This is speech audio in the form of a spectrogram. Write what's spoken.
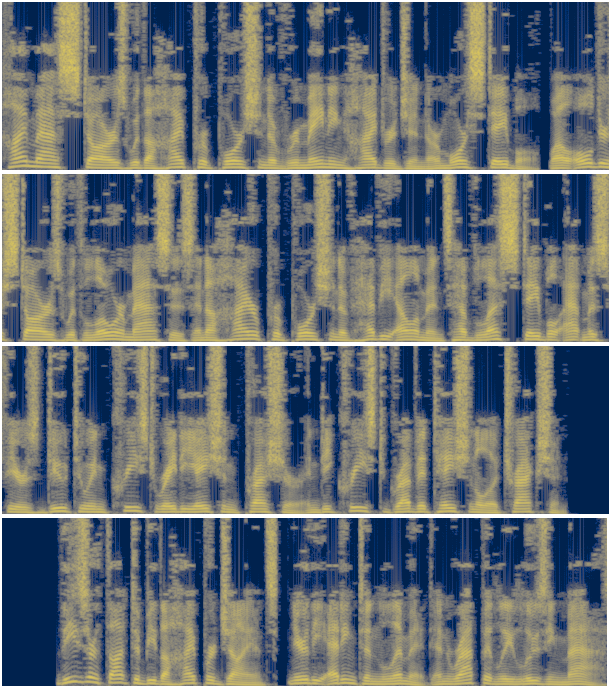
High-mass stars with a high proportion of remaining hydrogen are more stable, while older stars with lower masses and a higher proportion of heavy elements have less stable atmospheres due to increased radiation pressure and decreased gravitational attraction. These are thought to be the hypergiants, near the Eddington limit and rapidly losing mass.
